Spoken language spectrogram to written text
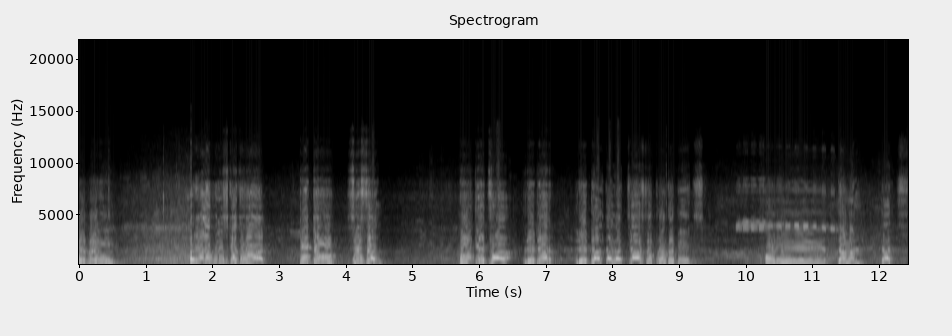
ये भाई हरियाणा पुलिस का जवान टीटू सिरसल बहुत ही अच्छा रेडर रेड डालता हुआ चार सौपरों के बीच और ये डबल टच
